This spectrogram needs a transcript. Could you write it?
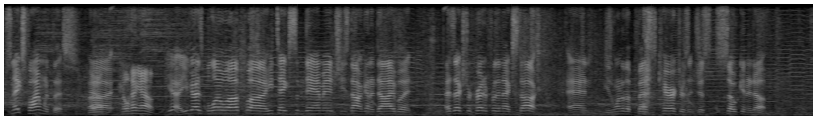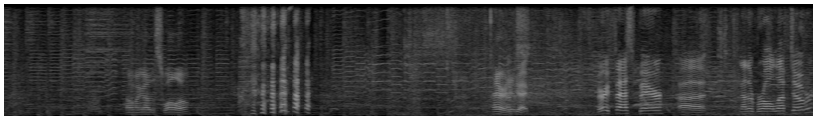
Snake's fine with this. Yeah, Uh, he'll hang out. yeah, you guys blow up. Uh, he takes some damage. He's not going to die, but has extra credit for the next stock. And he's one of the best characters at just soaking it up. Oh my god, the swallow. there it is. Okay. Very fast bear. Uh, another brawl left over.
